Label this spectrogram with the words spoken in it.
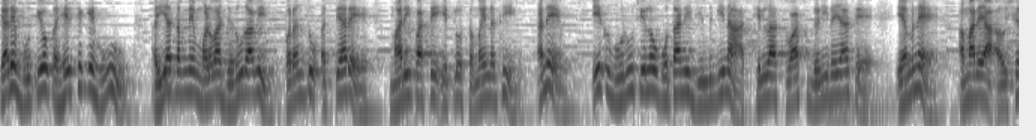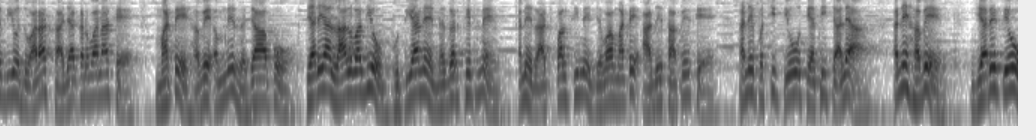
ત્યારે ભૂતિયો કહે છે કે હું અહીંયા તમને મળવા જરૂર આવીશ, પરંતુ અત્યારે મારી પાસે એટલો સમય નથી અને એક ગુરુ ચેલો પોતાની જિંદગીના છેલ્લા શ્વાસ ગણી રહ્યા છે. એમને અમારે આ ઔષધિઓ દ્વારા સાજા કરવાના છે. માટે હવે અમને રજા આપો. ત્યારે આ લાલવાદીઓ ભૂતિયાને નગર શેઠને અને રાજપાલસિંહને જવા માટે આદેશ આપે છે અને પછી તેઓ ત્યાંથી ચાલ્યા અને હવે જ્યારે તેઓ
